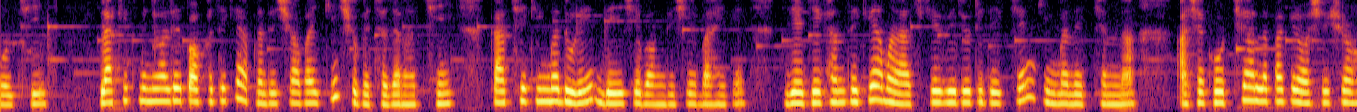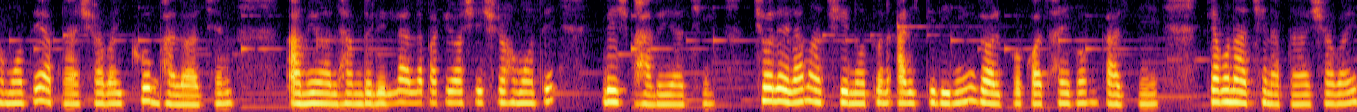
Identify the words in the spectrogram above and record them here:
বলছি, লাকিস মিনিওয়ালের পক্ষ থেকে আপনাদের সবাইকে শুভেচ্ছা জানাচ্ছি। কাছে কিংবা দূরে, দেশ এবং দেশের বাইরে। যে যেখান থেকে আমার আজকের ভিডিওটি দেখছেন কিংবা দেখছেন না, আশা করছি আল্লাহ পাকের অশেষ রহমতে আপনারা সবাই খুব ভালো আছেন। আমিও আলহামদুলিল্লাহ আল্লাহ পাকের অশেষ রহমতে বেশ ভালোই আছি। চলে এলাম আজকে নতুন আরেকটি দিনের গল্প, কথা এবং কাজ নিয়ে। কেমন আছেন আপনারা সবাই?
